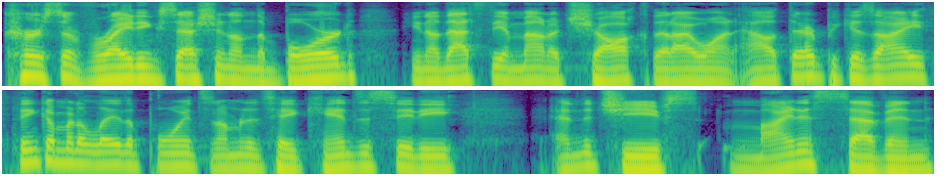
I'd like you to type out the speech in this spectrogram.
cursive writing session on the board. You know that's the amount of chalk that I want out there because I think I'm going to lay the points, and I'm going to take Kansas City and the Chiefs minus seven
